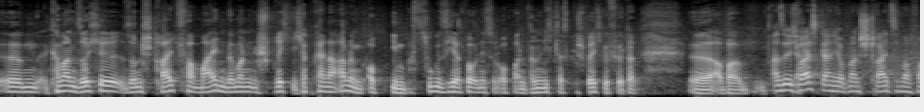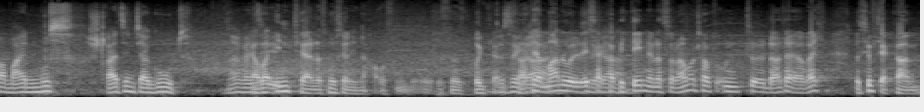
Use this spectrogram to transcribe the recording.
ähm, kann man solche, so einen Streit vermeiden, wenn man spricht. Ich habe keine Ahnung, ob ihm was zugesichert worden ist und ob man dann nicht das Gespräch geführt hat. Äh, aber, also ich ja. weiß gar nicht, ob man Streits immer vermeiden muss. Streits sind ja gut. Ne, ja, aber intern, das muss ja nicht nach außen. Das, das bringt ja. Da hat der Manuel ist, ist ja Kapitän der Nationalmannschaft und äh, da hat er ja recht. Das hilft ja keinem.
